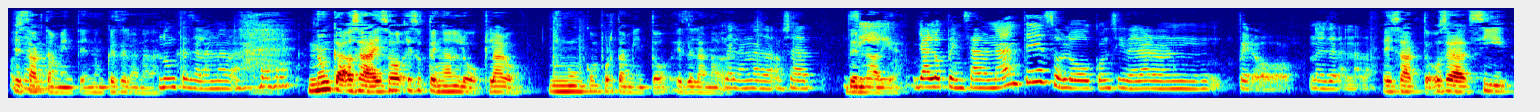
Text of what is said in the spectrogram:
o sea, Exactamente, nunca es de la nada. nunca es de la nada. Nunca, o sea, eso, eso ténganlo claro. Ningún comportamiento es de la nada. de la nada, o sea, De sí, nadie. ya lo pensaron antes o lo consideraron, pero no es de la nada. Exacto, o sea, si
